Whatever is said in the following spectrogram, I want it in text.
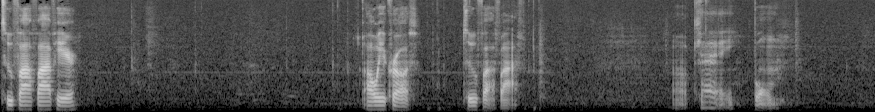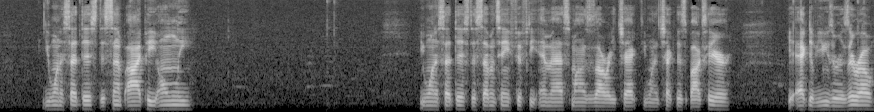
255 here. All the way across. 255. Okay. Boom. You want to set this to Simple IP only. You want to set this to 1750 MS. Mine is already checked. You want to check this box here. Your active user is 0.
